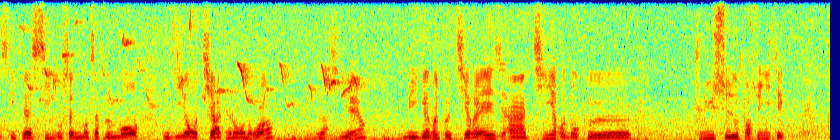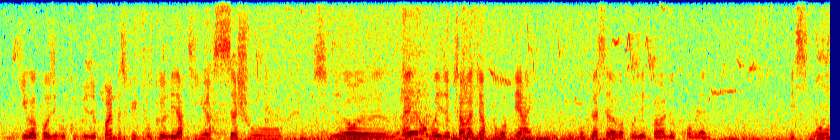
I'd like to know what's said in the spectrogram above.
ce qui est classique, donc ça demande simplement de dire on tire à tel endroit, l'artilleur, mais également il peut tirer un tir donc euh, plus d'opportunités. Qui va poser beaucoup plus de problèmes parce qu'il faut que les artilleurs sachent où euh, envoyer des observateurs pour repérer. Donc là ça va poser pas mal de problèmes. Et sinon,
